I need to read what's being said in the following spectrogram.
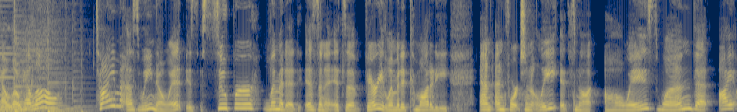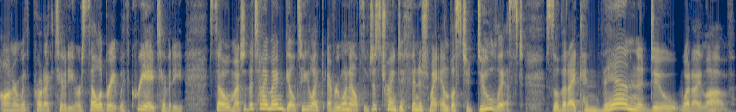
Hello, hello. Time as we know it is super limited, isn't it? It's a very limited commodity. And unfortunately, it's not always one that I honor with productivity or celebrate with creativity. So much of the time, I'm guilty, like everyone else, of just trying to finish my endless to do list so that I can then do what I love.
